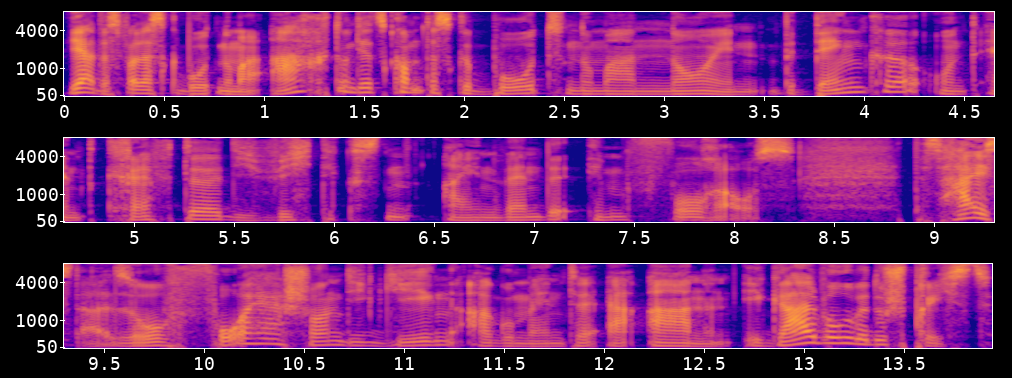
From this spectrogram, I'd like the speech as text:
Ja, das war das Gebot Nummer 8 und jetzt kommt das Gebot Nummer 9. Bedenke und entkräfte die wichtigsten Einwände im Voraus. Das heißt also, vorher schon die Gegenargumente erahnen, egal worüber du sprichst.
